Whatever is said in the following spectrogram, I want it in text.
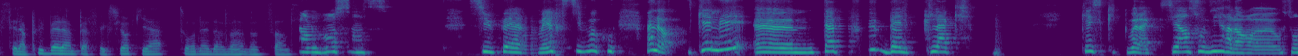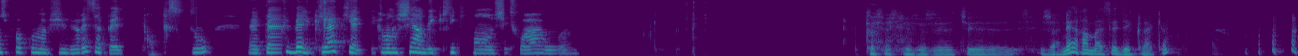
c'est la plus belle imperfection qui a tourné dans un autre sens. Dans le bon sens. Super, merci beaucoup. Alors, quelle est ta plus belle claque? Qu'est-ce qui, voilà, c'est un souvenir. Alors, au sens propre, comme figuré, ça peut être perso. Ta plus belle claque qui a déclenché un déclic chez toi ou, J'en ai ramassé des claques. Hein.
